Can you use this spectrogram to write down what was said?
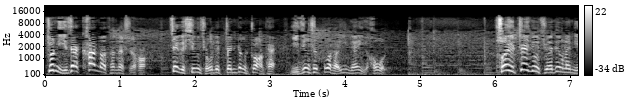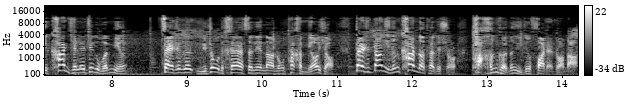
就你在看到它的时候，这个星球的真正状态已经是多少亿年以后了。所以这就决定了，你看起来这个文明在这个宇宙的黑暗森林当中，它很渺小。但是当你能看到它的时候，它很可能已经发展壮大。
